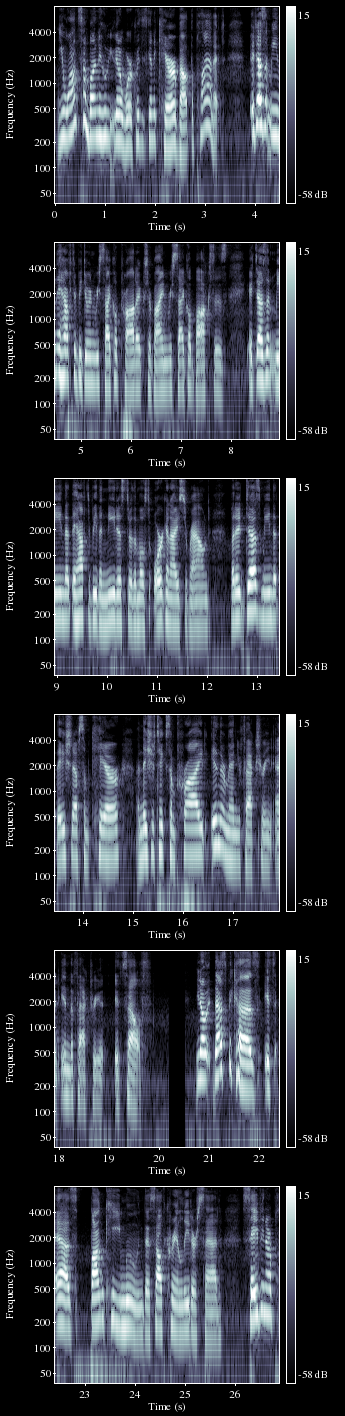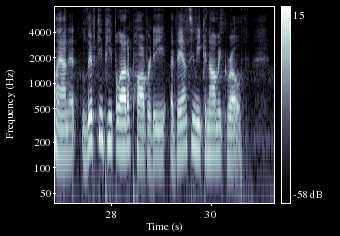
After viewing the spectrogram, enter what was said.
You want someone who you're going to work with who's going to care about the planet. It doesn't mean they have to be doing recycled products or buying recycled boxes. It doesn't mean that they have to be the neatest or the most organized around, but it does mean that they should have some care and they should take some pride in their manufacturing and in the factory itself. You know, that's because it's as Ban Ki moon, the South Korean leader, said saving our planet, lifting people out of poverty, advancing economic growth.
